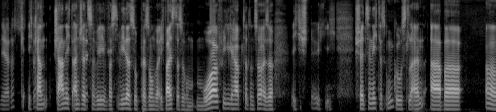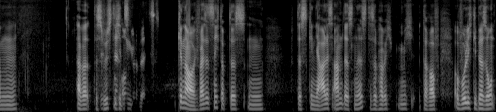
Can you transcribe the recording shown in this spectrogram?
ja, das, Ich das kann gar nicht einschätzen, wie, was, wie das so Person war. Ich weiß, dass er Humor viel gehabt hat und so. Also ich, ich, ich schätze nicht das Ungrusel ein, aber, ähm, aber das ist wüsste ich jetzt. ungewiss. Genau, ich weiß jetzt nicht, ob das ein das geniales Abendessen ist. Deshalb habe ich mich darauf, obwohl ich die Person,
